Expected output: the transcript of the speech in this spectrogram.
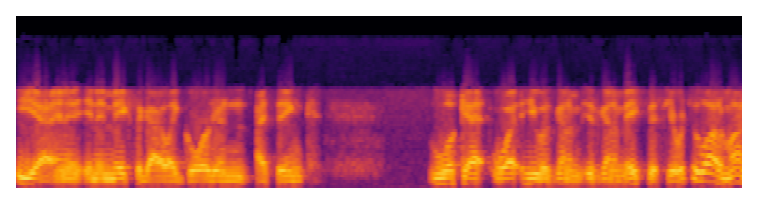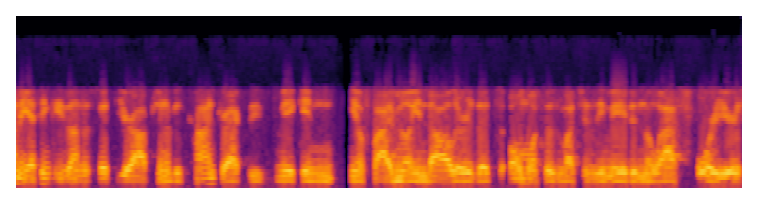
Yeah, and it, and it makes a guy like Gordon, I think, look at what he was going to is going to make this year, which is a lot of money. I think he's on the fifth year option of his contract. He's making you know five million dollars. That's almost as much as he made in the last four years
